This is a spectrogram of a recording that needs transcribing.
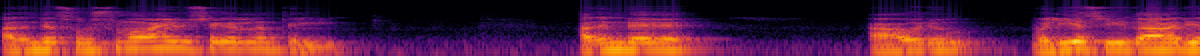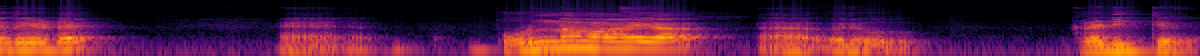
അതിന്റെ സൂക്ഷ്മമായ വിശകലനത്തിൽ അതിന്റെ ആ ഒരു വലിയ സ്വീകാര്യതയുടെ പൂർണമായ ഒരു ക്രെഡിറ്റ്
